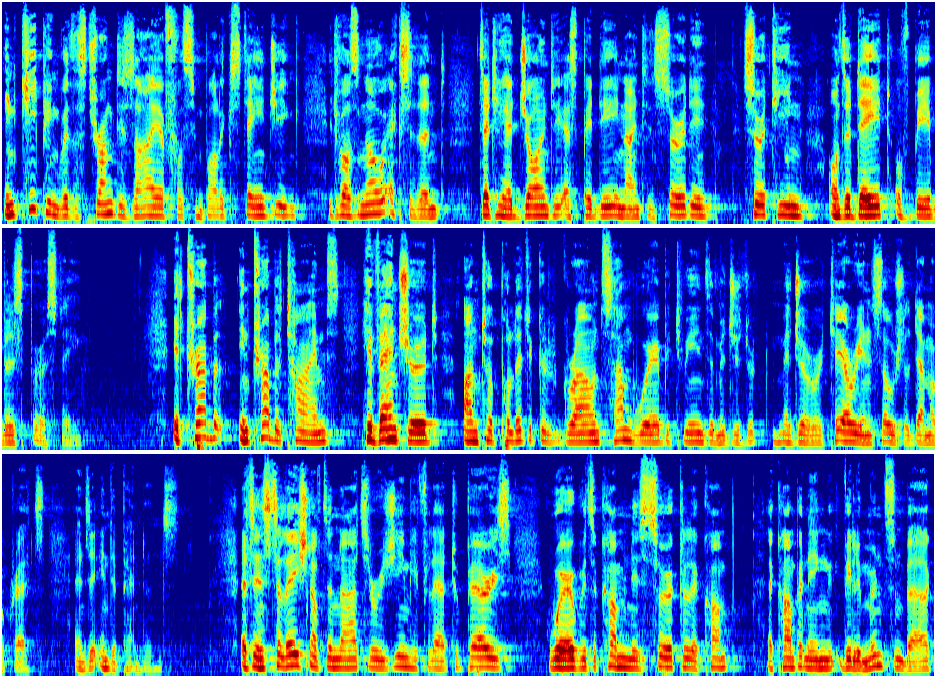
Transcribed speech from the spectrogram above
In keeping with a strong desire for symbolic staging, it was no accident that he had joined the SPD in 1913 on the date of Bebel's birthday. In, trouble, in troubled times, he ventured onto political ground somewhere between the major, majoritarian Social Democrats and the independents. At the installation of the Nazi regime, he fled to Paris, where, with the communist circle accompanying Willy Münzenberg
